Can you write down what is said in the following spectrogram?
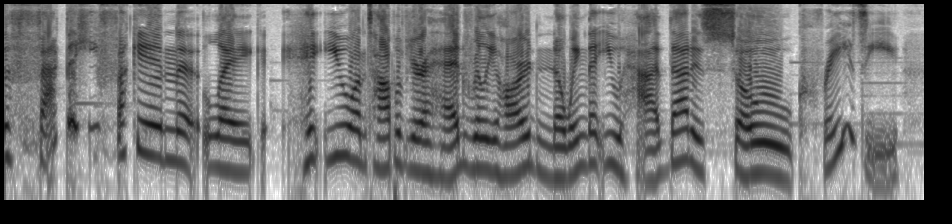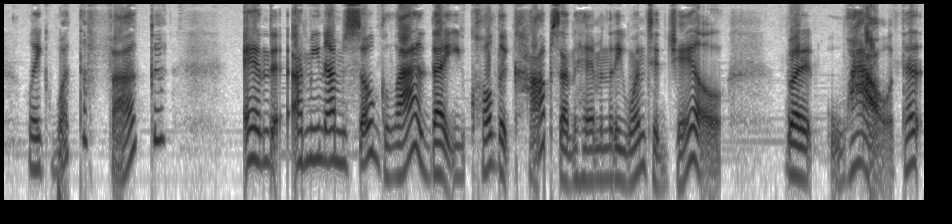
the fact that he fucking like hit you on top of your head really hard knowing that you had that is so crazy. Like what the fuck? And I mean, I'm so glad that you called the cops on him and that he went to jail. But wow, that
